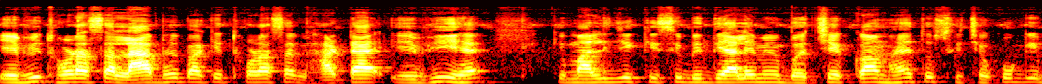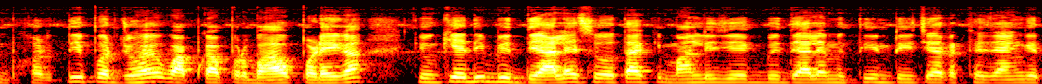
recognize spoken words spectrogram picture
ये भी थोड़ा सा लाभ है, बाकी थोड़ा सा घाटा ये भी है कि मान लीजिए किसी विद्यालय में बच्चे कम हैं तो शिक्षकों की भर्ती पर जो है वो आपका प्रभाव पड़ेगा। क्योंकि यदि विद्यालय से होता है कि मान लीजिए एक विद्यालय में तीन टीचर रखे जाएँगे,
